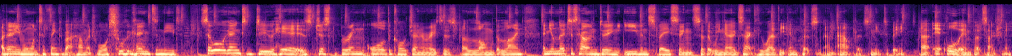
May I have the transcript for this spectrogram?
I don't even want to think about how much water we're going to need. So what we're going to do here is just bring all the coal generators along the line and you'll notice how I'm doing even spacing so that we know exactly where the inputs and outputs need to be. Uh, it, all inputs actually.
